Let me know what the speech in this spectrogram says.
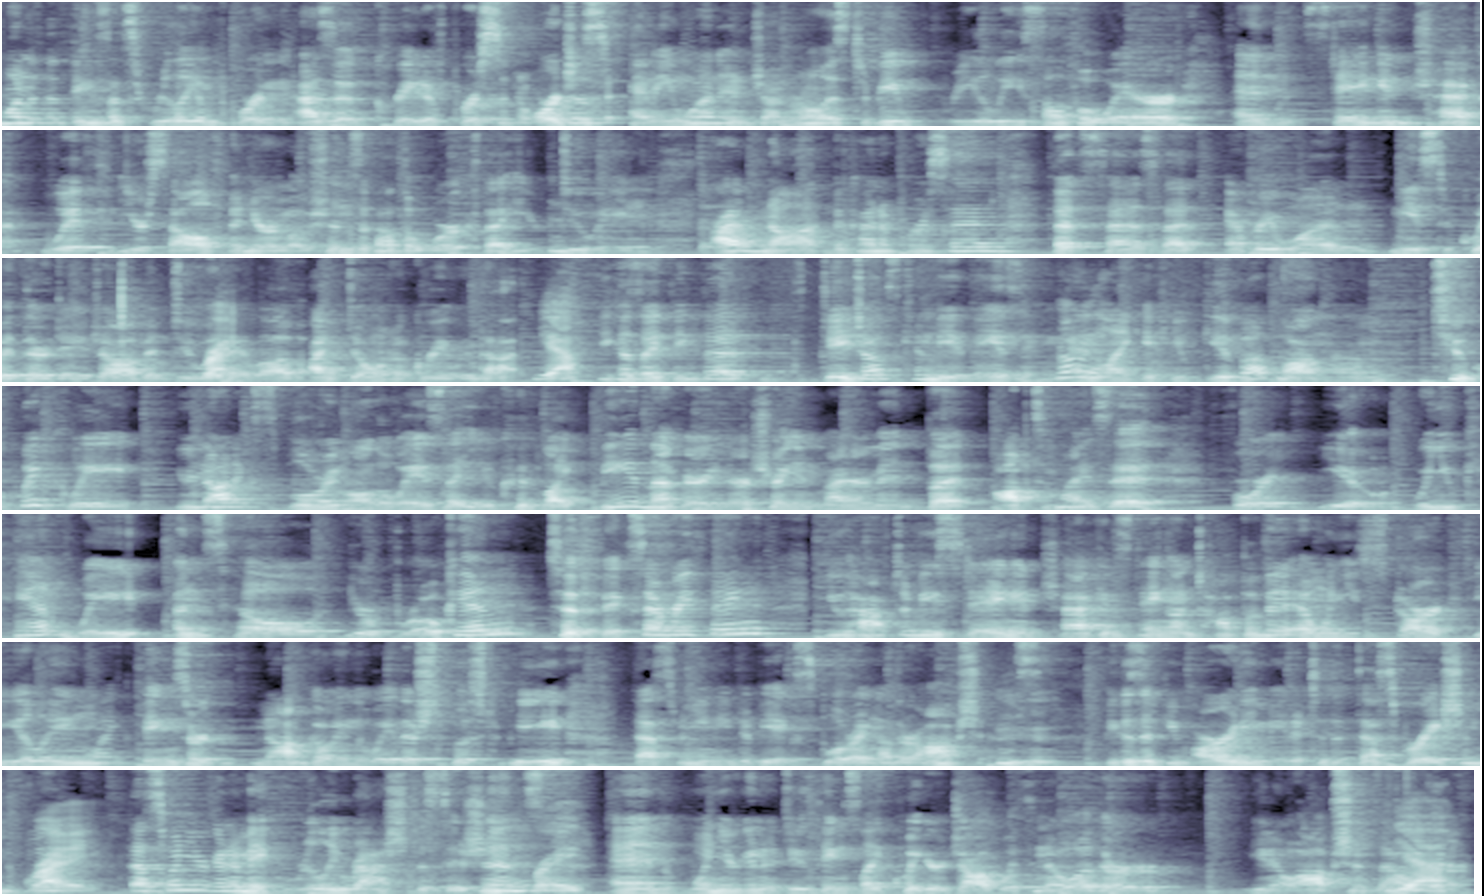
one of the things that's really important as a creative person or just anyone in general is to be really self aware and staying in check with yourself and your emotions about the work that you're mm-hmm. doing. I'm not the kind of person that says that everyone needs to quit their day job and do what right. they love. I don't agree with that. Yeah. Because I think that day jobs can be amazing. Oh, and like if you give up on them too quickly, you're not exploring all the ways that you could like be in that very nurturing environment but optimize it for you, where you can't wait until you're broken to fix everything. You have to be staying in check and staying on top of it. And when you start feeling like things are not going the way they're supposed to be, that's when you need to be exploring other options. Mm-hmm. Because if you've already made it to the desperation point, right. that's when you're gonna make really rash decisions. Right. And when you're gonna do things like quit your job with no other, you know, options out yeah. there.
